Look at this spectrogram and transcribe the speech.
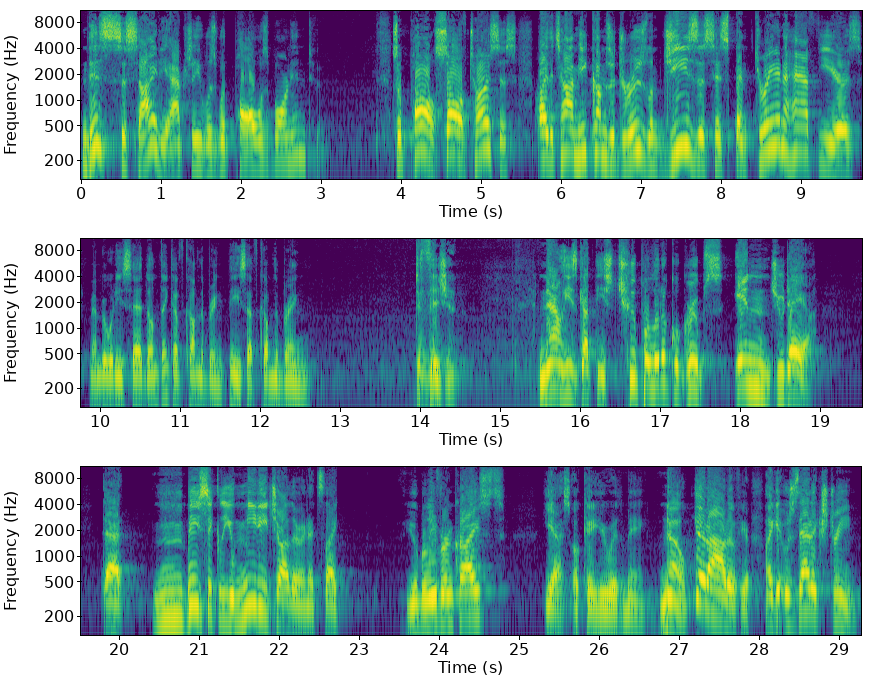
This society actually was what Paul was born into. So, Paul, Saul of Tarsus, by the time he comes to Jerusalem, Jesus has spent three and a half years. Remember what he said? Don't think I've come to bring peace, I've come to bring division. Now he's got these two political groups in Judea that basically you meet each other and it's like, you a believer in Christ? Yes, okay, you're with me. No, get out of here. Like it was that extreme.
